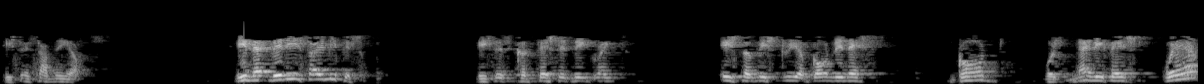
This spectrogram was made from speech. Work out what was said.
he says something else. In that very same epistle, he says, confessedly great is the mystery of godliness. God was manifest where?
